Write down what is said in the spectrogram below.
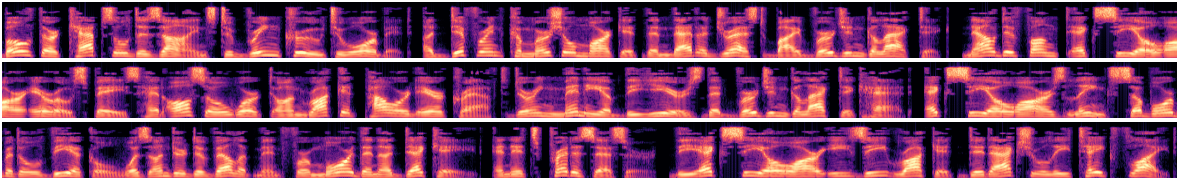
Both are capsule designs to bring crew to orbit, a different commercial market than that addressed by Virgin Galactic. Now defunct XCOR Aerospace had also worked on rocket powered aircraft during many of the years that Virgin Galactic had. XCOR's Lynx suborbital vehicle was under development for more than a decade, and its predecessor, the XCOR EZ rocket, did actually take flight,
